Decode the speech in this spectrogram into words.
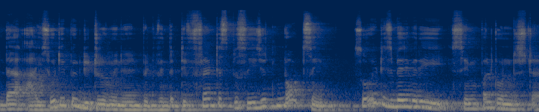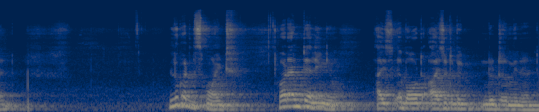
the isotopic determinant between the different species is not same. So it is very very simple to understand. Look at this point. What i am telling you is about isotopic determinant.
